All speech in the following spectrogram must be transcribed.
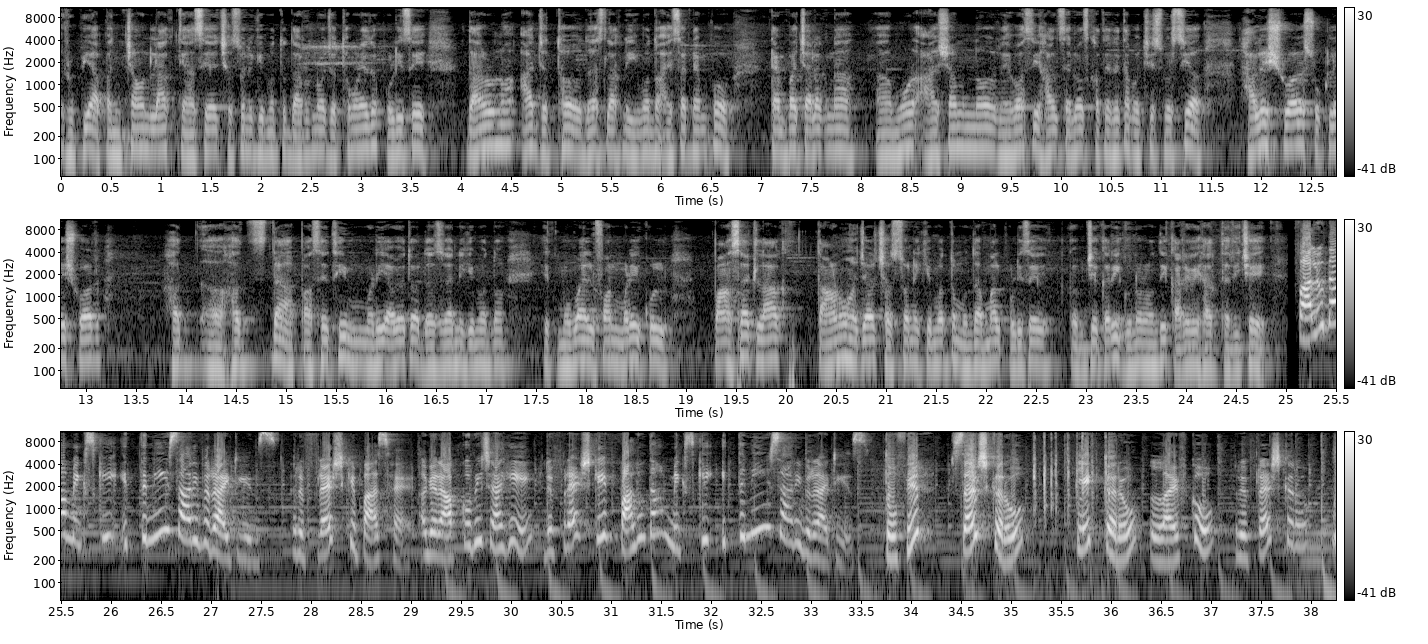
રૂપિયા પંચાવન લાખ ત્યાંસી હજાર છસોની કિંમતનો દારૂનો જથ્થો મળ્યો હતો. પોલીસે દારૂનો આ જથ્થો દસ લાખની કિંમતનો આઈસા ટેમ્પો, ટેમ્પા ચાલકના મૂળ આશ્રમનો રહેવાસી હાલ સેલવાસ ખાતે રહેતા પચીસ વર્ષીય હાલેશ્વર શુક્લેશ્વર હદ હદસદા પાસેથી મળી આવ્યો હતો. દસ હજારની કિંમતનો એક મોબાઈલ ફોન મળી કુલ પાસઠ લાખ ત્રાણું હજાર છસોની કિંમતનો મુદ્દામાલ પોલીસે કબજે કરી ગુનો નોંધી કાર્યવાહી હાથ ધરી છે फालूदा मिक्स की इतनी सारी वैरायटीज रिफ्रेश के पास है अगर आपको भी चाहिए रिफ्रेश के फालूदा मिक्स की इतनी सारी वैरायटीज तो फिर सर्च करो क्लिक करो लाइफ को रिफ्रेश करो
